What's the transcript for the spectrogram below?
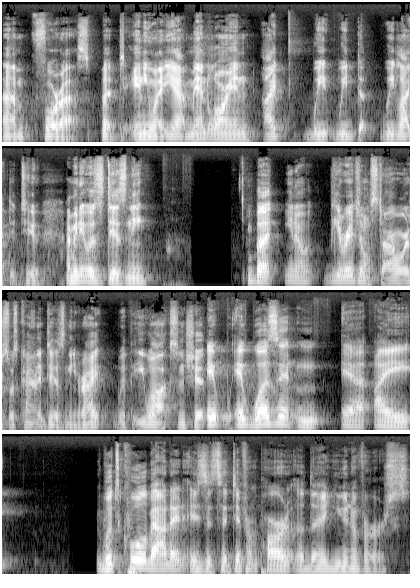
um, for us. But anyway, yeah, Mandalorian, I we we we liked it too. I mean, it was Disney, but you know, the original Star Wars was kind of Disney, right? With Ewoks and shit. it it wasn't. Uh, I. What's cool about it is it's a different part of the universe,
